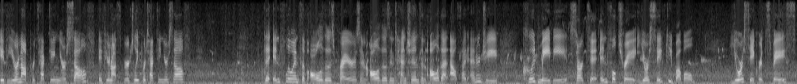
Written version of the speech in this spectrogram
if you're not protecting yourself, if you're not spiritually protecting yourself, the influence of all of those prayers and all of those intentions and all of that outside energy could maybe start to infiltrate your safety bubble, your sacred space,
